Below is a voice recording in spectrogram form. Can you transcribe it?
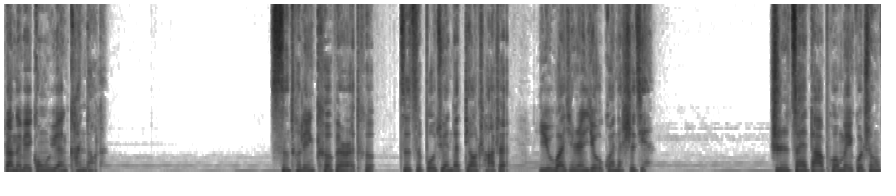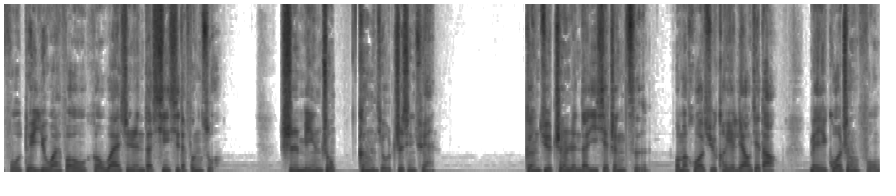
让那位公务员看到了。斯特林克菲尔特孜孜不倦地调查着与外星人有关的事件，旨在打破美国政府对 UFO 和外星人的信息的封锁，使民众更有知情权。根据证人的一些证词，我们或许可以了解到美国政府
